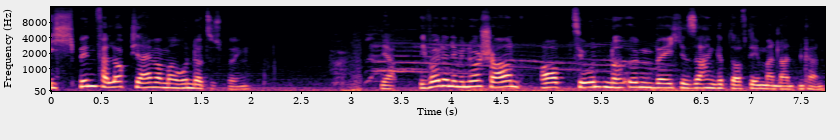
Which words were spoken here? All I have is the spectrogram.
Ich bin verlockt, hier einfach mal runter zu springen. Ja, ich wollte nämlich nur schauen, ob es hier unten noch irgendwelche Sachen gibt, auf denen man landen kann.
